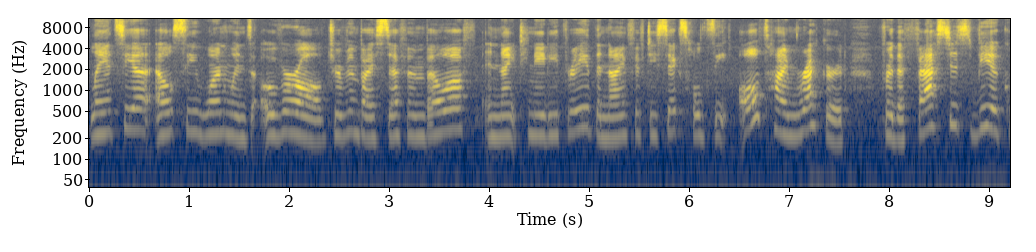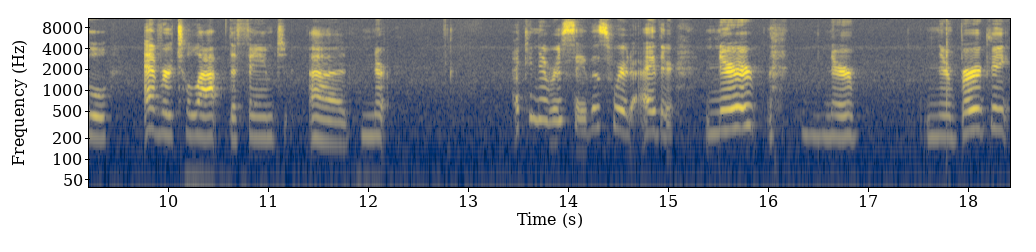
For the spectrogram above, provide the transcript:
Lancia LC1 wins overall. Driven by Stefan Bellof in 1983, the 956 holds the all time record for the fastest vehicle ever to lap the famed uh, Nur- I can never say this word either. Nur, Nur, Nürburgring,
